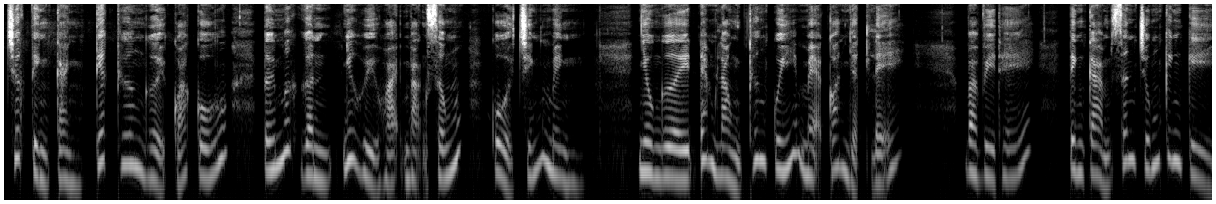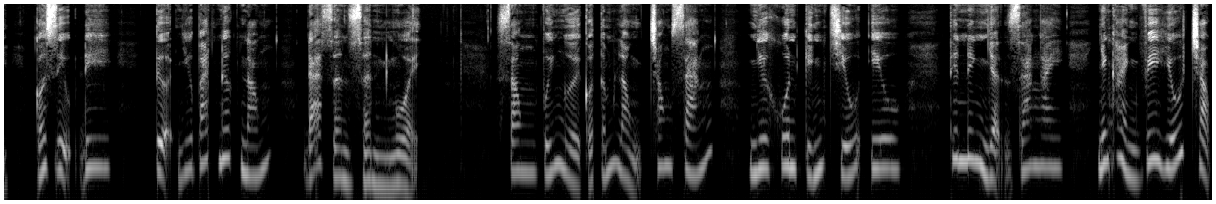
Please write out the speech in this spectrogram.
Trước tình cảnh tiếc thương người quá cố tới mức gần như hủy hoại mạng sống của chính mình, nhiều người đem lòng thương quý mẹ con Nhật lễ. Và vì thế, tình cảm dân chúng kinh kỳ có dịu đi tựa như bát nước nóng đã dần dần nguội. Song với người có tấm lòng trong sáng như khuôn kính chiếu yêu, Thiên Ninh nhận ra ngay những hành vi hiếu trọng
